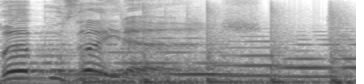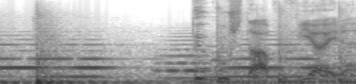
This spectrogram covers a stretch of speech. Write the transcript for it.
Babuzeiras de Gustavo Vieira.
